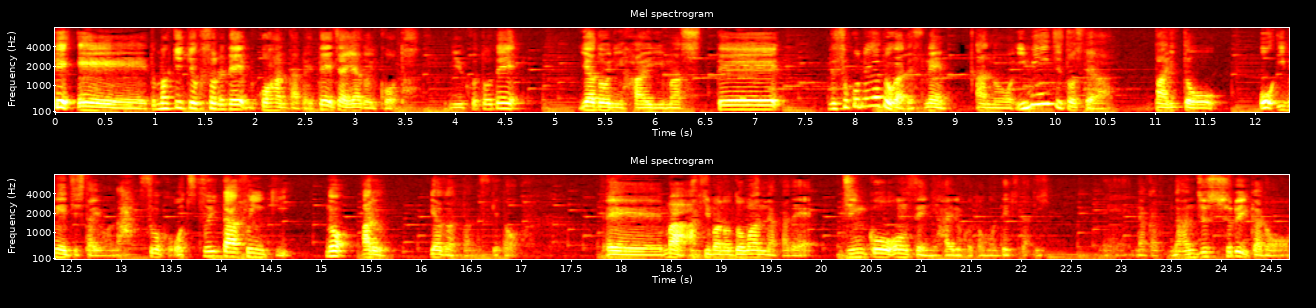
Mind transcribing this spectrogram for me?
で、えーと、まあ、結局それでご飯食べて、じゃあ宿行こうということで、宿に入りまして、で、そこの宿がですね、あの、イメージとしてはバリ島をイメージしたような、すごく落ち着いた雰囲気のある宿だったんですけど、えー、まあ、秋葉のど真ん中で人工温泉に入ることもできたり、えーなんか何十種類かの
